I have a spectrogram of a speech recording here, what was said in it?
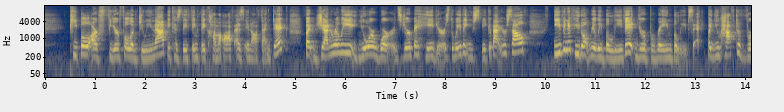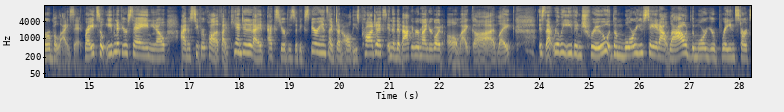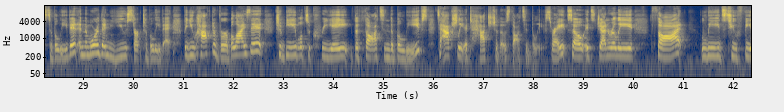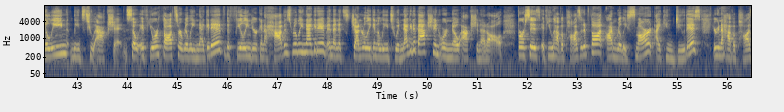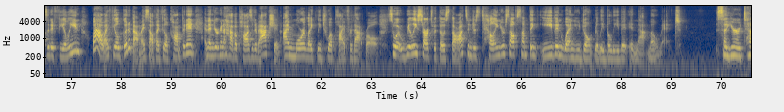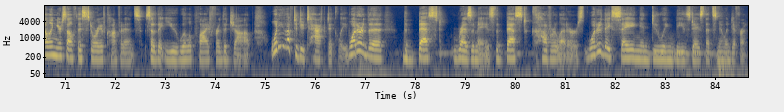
people are fearful of doing that because they think they come off as inauthentic. But generally, your words, your behaviors, the way that you speak about yourself even if you don't really believe it, your brain believes it, but you have to verbalize it, right? So even if you're saying, you know, I'm a super qualified candidate, I have X years of experience, I've done all these projects, and in the back of your mind, you're going, oh my God, like, is that really even true? The more you say it out loud, the more your brain starts to believe it, and the more then you start to believe it. But you have to verbalize it to be able to create the thoughts and the beliefs to actually attach to those thoughts and beliefs, right? So it's generally thought leads to feeling leads to action. So if your thoughts are really negative, the feeling you're going to have is really negative and then it's generally going to lead to a negative action or no action at all. Versus if you have a positive thought, I'm really smart, I can do this, you're going to have a positive feeling, wow, I feel good about myself, I feel confident, and then you're going to have a positive action. I'm more likely to apply for that role. So it really starts with those thoughts and just telling yourself something even when you don't really believe it in that moment. So you're telling yourself this story of confidence so that you will apply for the job. What do you have to do tactically? What are the the best resumes, the best cover letters? What are they saying and doing these days that's new and different?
